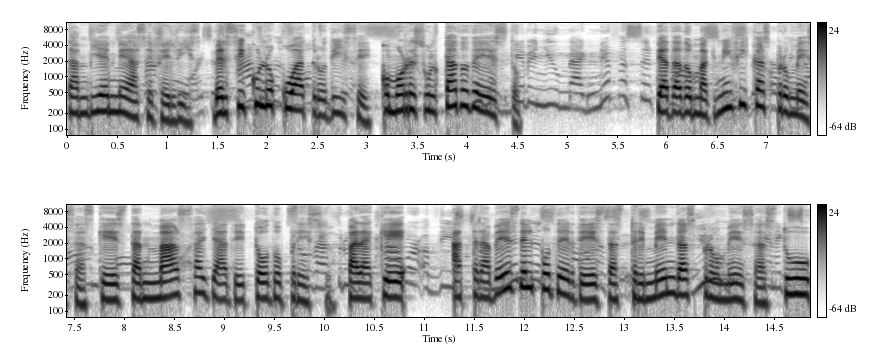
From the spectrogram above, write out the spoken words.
también me hace feliz. Versículo 4 dice, como resultado de esto, te ha dado magníficas promesas que están más allá de todo precio, para que a través del poder de estas tremendas promesas tú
